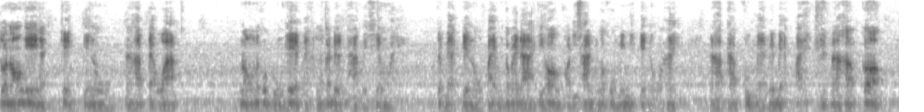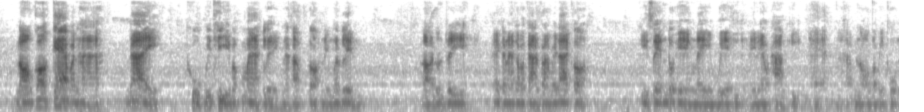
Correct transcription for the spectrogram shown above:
ตัวน้องเองอะเก่งเปียโนนะครับ แต่ว่าน้องเป็นคนกรุงเทพไงแล้วก็เดินทางไปเชียงใหม่ จะแบกเปียโนไปมันก็ไม่ได้ที่ห้องออดิชั่นมันก็คงไม่มีเปียโนให้นะครับ ถ้าครูแมนไม่แบกไปนะครับ ก็น้องก็แก้ปัญหา ได้ถูกวิธีมาก ๆเลยนะครับ ก็ในเมื่อเล่นดนตรีให้คณะกรรมการฟังไม่ได้ก็พรีเซนต์ตัวเองในเวอื่นในแนวทางอื่นแทนนะครับ น้องก็เป็นคน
